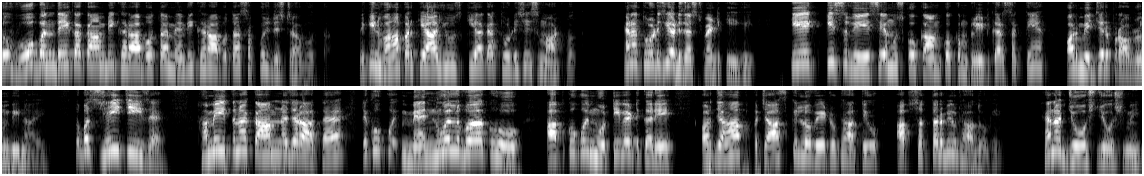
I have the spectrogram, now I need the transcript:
तो वो बंदे का काम भी खराब होता, मैं भी खराब होता, सब कुछ डिस्टर्ब होता। लेकिन वहाँ पर क्या यूज़ किया गया? थोड़ी सी स्मार्ट वर्क है ना? थोड़ी सी एडजस्टमेंट की गई कि किस वे से हम उसको काम को कंप्लीट कर सकते हैं और मेजर प्रॉब्लम भी ना आए। तो बस यही चीज़ है हमें इतना काम नज़र आता है। देखो, कोई मैनुअल वर्क हो, आपको कोई मोटिवेट करे, और जहाँ आप पचास किलो वेट उठाते हो, आप सत्तर भी उठा दोगे। है ना, जोश जोश में।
